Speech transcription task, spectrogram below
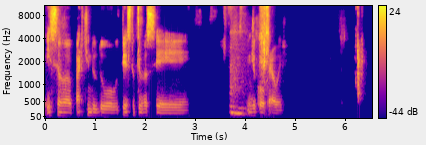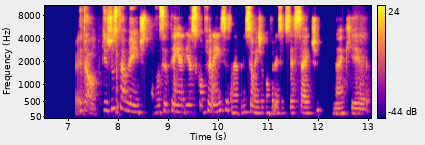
Isso partindo do texto que você indicou para hoje. É. Então, porque justamente você tem ali as conferências, né, principalmente a conferência 17, né, que é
